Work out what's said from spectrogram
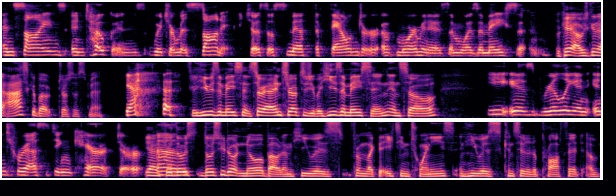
and signs and tokens, which are Masonic. Joseph Smith, the founder of Mormonism, was a Mason. Okay, I was going to ask about Joseph Smith. Yeah. so he was a Mason. Sorry, I interrupted you, but he's a Mason, and so he is really an interesting character. Yeah, for um, those those who don't know about him, he was from like the 1820s, and he was considered a prophet of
